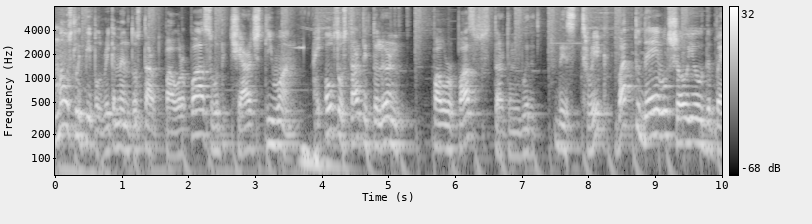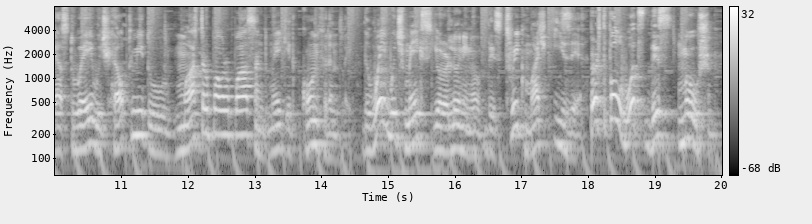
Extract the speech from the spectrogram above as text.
Mostly people recommend to start Power Pass with Charge T1. I also started to learn Power Pass starting with this trick, but today I will show you the best way which helped me to master Power Pass and make it confidently. The way which makes your learning of this trick much easier. First of all, what's this motion?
